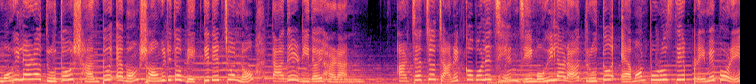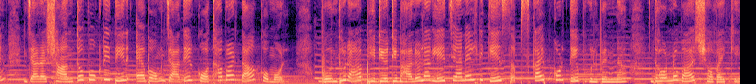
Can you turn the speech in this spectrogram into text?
মহিলারা দ্রুত, শান্ত এবং সংগঠিত ব্যক্তিদের জন্য তাদের হৃদয় হারান। আচার্য চাণক্য বলেছেন যে, মহিলারা দ্রুত এমন পুরুষদের প্রেমে পড়েন যারা শান্ত প্রকৃতির এবং যাদের কথাবার্তা কোমল। বন্ধুরা ভিডিওটি ভালো লাগলে চ্যানেলটিকে সাবস্ক্রাইব করতে ভুলবেন না। ধন্যবাদ সবাইকে।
